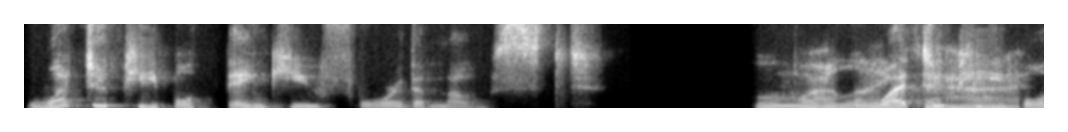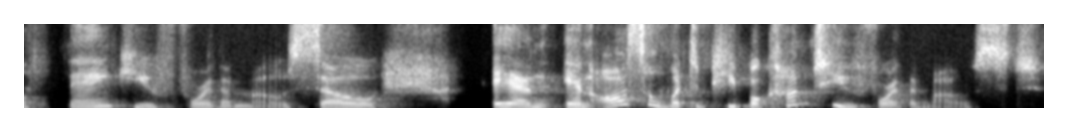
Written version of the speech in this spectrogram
what do people thank you for the most? Ooh, I like what that. do people thank you for the most? So, and and also what do people come to you for the most?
